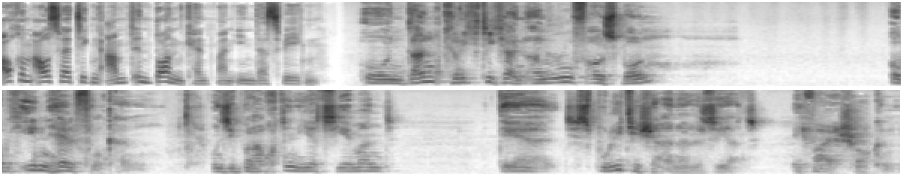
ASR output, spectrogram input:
Auch im Auswärtigen Amt in Bonn kennt man ihn deswegen. Und dann kriegte ich einen Anruf aus Bonn, ob ich ihnen helfen kann. Und sie brauchten jetzt jemand, der das Politische analysiert. Ich war erschrocken.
